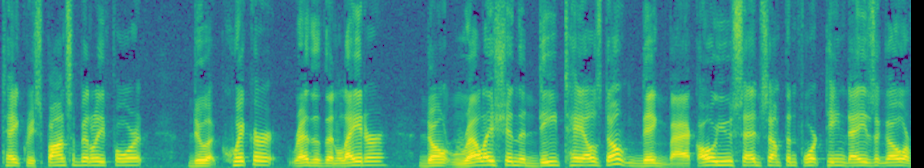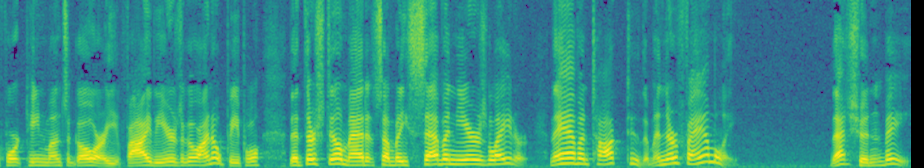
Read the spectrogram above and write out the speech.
take responsibility for it, do it quicker rather than later. Don't relish in the details. Don't dig back. Oh, you said something 14 days ago or 14 months ago or five years ago. I know people that they're still mad at somebody seven years later. They haven't talked to them and their family. That shouldn't be.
